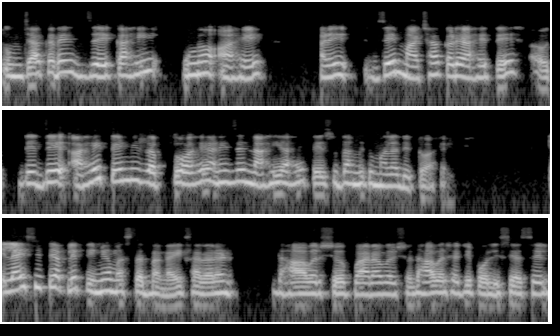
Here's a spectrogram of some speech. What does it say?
तुमच्याकडे जे काही उण आहे आणि जे माझ्याकडे आहे ते जे जे आहे ते मी जपतो आहे आणि जे नाही आहे ते सुद्धा मी तुम्हाला देतो आहे. एल आय चे आपले प्रीमियम असतात बघा. एक साधारण दहा वर्ष बारा वर्ष दहा वर्षाची पॉलिसी असेल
